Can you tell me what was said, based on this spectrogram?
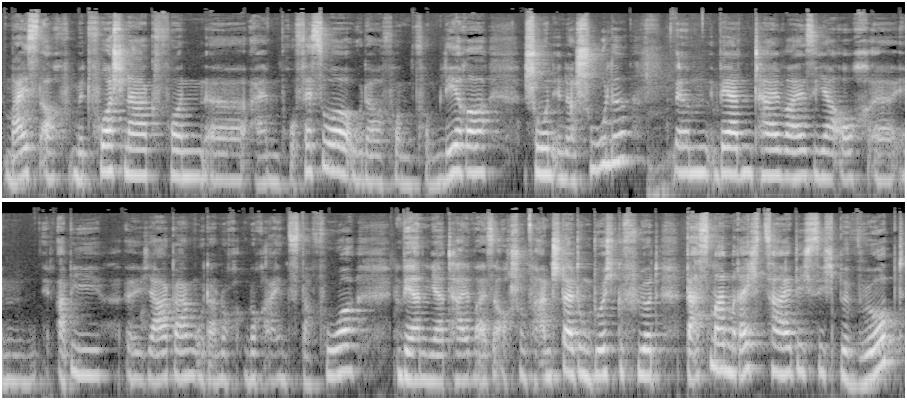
meist auch mit Vorschlag von äh, einem Professor oder vom, vom Lehrer schon in der Schule, ähm, werden teilweise ja auch äh, im Abi-Jahrgang oder noch, noch eins davor, werden ja teilweise auch schon Veranstaltungen durchgeführt, dass man rechtzeitig sich bewirbt,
